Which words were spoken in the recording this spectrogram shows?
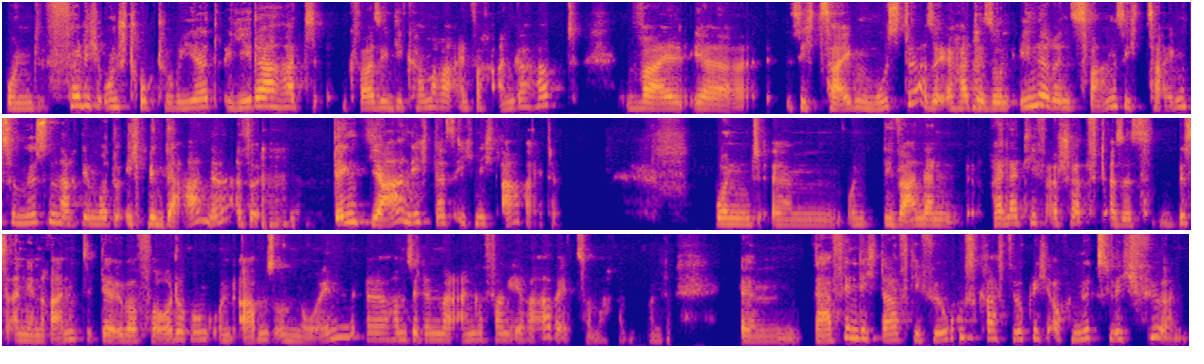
und völlig unstrukturiert. Jeder hat quasi die Kamera einfach angehabt, weil er sich zeigen musste. Also er hatte hm. so einen inneren Zwang, sich zeigen zu müssen nach dem Motto, ich bin da. Ne? Also mhm. denkt ja nicht, dass ich nicht arbeite. Und, ähm, und die waren dann relativ erschöpft, also bis an den Rand der Überforderung. Und abends um neun äh, haben sie dann mal angefangen, ihre Arbeit zu machen. Und ähm, da finde ich, darf die Führungskraft wirklich auch nützlich führen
